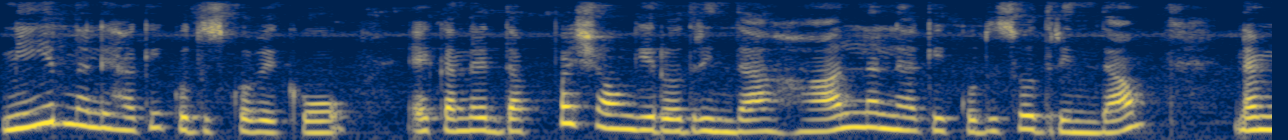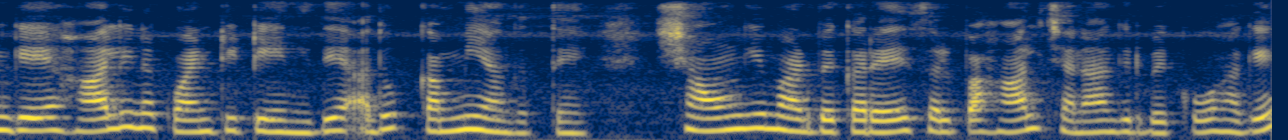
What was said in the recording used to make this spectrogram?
ನೀರಿನಲ್ಲಿ ಹಾಕಿ ಕುದಿಸ್ಕೋಬೇಕು. ಯಾಕಂದರೆ ದಪ್ಪ ಶಾಂಗ್ ಇರೋದ್ರಿಂದ, ಹಾಲಿನಲ್ಲಿ ಹಾಕಿ ಕುದಿಸೋದ್ರಿಂದ ನಮಗೆ ಹಾಲಿನ ಕ್ವಾಂಟಿಟಿ ಏನಿದೆ ಅದು ಕಮ್ಮಿ ಆಗುತ್ತೆ. ಶಾವ್ಗೆ ಮಾಡಬೇಕಾದ್ರೆ ಸ್ವಲ್ಪ ಹಾಲು ಚೆನ್ನಾಗಿರಬೇಕು. ಹಾಗೆ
